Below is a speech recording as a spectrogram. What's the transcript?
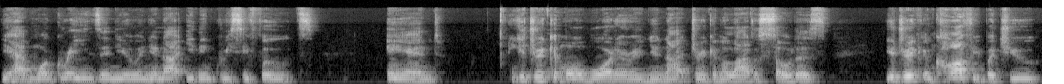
You have more greens in you and you're not eating greasy foods. And you're drinking more water and you're not drinking a lot of sodas. You're drinking coffee, but you,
